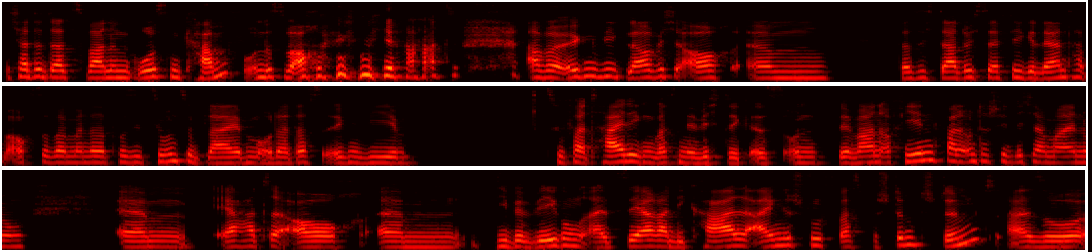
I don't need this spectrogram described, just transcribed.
ich hatte da zwar 'nen großen Kampf und es war auch irgendwie hart, aber irgendwie glaube ich auch, ähm, dass ich dadurch sehr viel gelernt habe, auch so bei meiner Position zu bleiben oder das irgendwie zu verteidigen, was mir wichtig ist. Und wir waren auf jeden Fall unterschiedlicher Meinung. Ähm, er hatte auch, ähm, die Bewegung als sehr radikal eingestuft, was bestimmt stimmt. Also,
